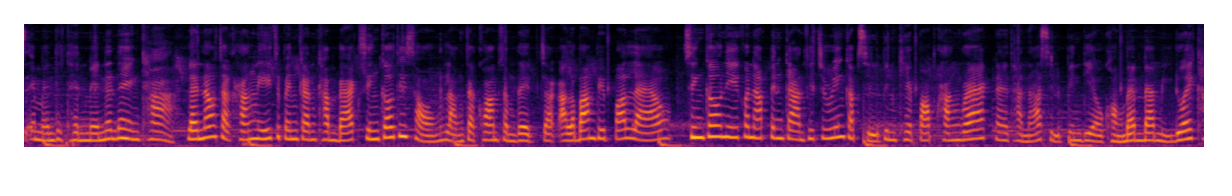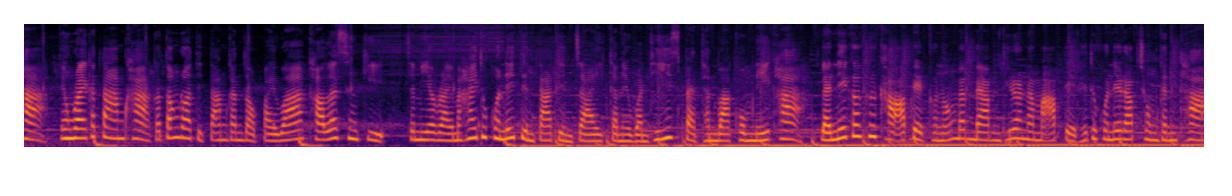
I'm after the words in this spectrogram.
SM Entertainment นั่นเองค่ะ และนอกจากครั้งนี้จะเป็นการคัมแบ็กซิงเกิลที่ 2 หลังจากความสำเร็จจากอัลบั้ม Ribbon แล้ว ซิงเกิลนี้ก็นับเป็นการฟิชเจอริงกับศิลปิน K-POP ครั้งแรกในฐานะศิลปินเดี่ยวของแบมแบมอีกด้วยค่ะ อย่างไรก็ตามค่ะ ก็ต้องรอติดตามกันต่อไปว่าเขาและซิงกิจะมีอะไรมาให้ทุกคนได้ตื่นตาตื่นใจกันในวันที่ 28 ธันวาคมนี้ค่ะ และนี่ก็คือข่าวอัปเดตของน้องแบมแบมที่เรานำมาอัปเดตให้ทุกคนได้รับชมกันค่ะ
